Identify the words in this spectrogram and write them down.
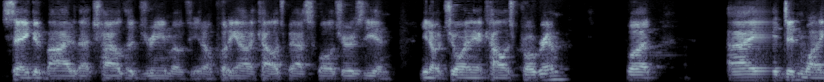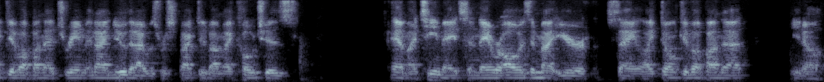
say goodbye to that childhood dream of, you know, putting on a college basketball jersey and, you know, joining a college program. But I didn't want to give up on that dream and I knew that I was respected by my coaches and my teammates and they were always in my ear saying like don't give up on that, you know,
